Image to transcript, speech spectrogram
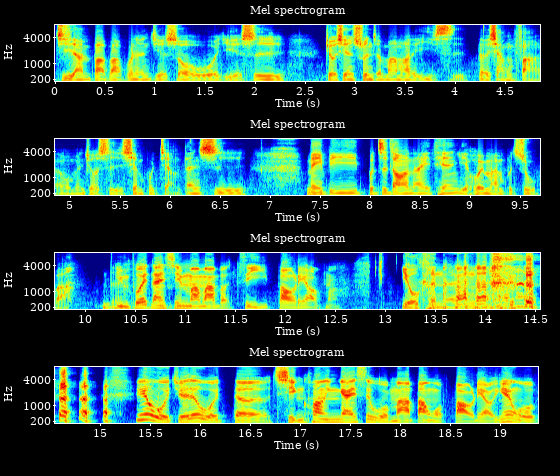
既然爸爸不能接受，我也是就先顺着妈妈的意思的想法，我们就是先不讲。但是 maybe 不知道哪一天也会瞒不住吧？你不会担心妈妈自己爆料吗？有可能，因为我觉得我的情况应该是我妈帮我爆料，因为我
